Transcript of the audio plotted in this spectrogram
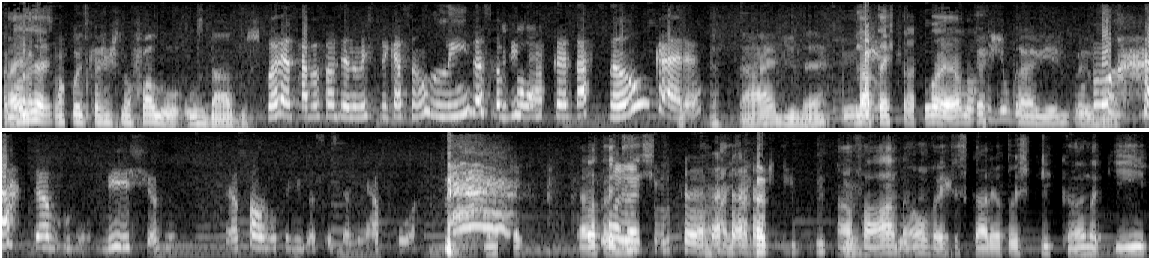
Agora, é. uma coisa que a gente não falou, os dados. Pô, eu tava fazendo uma explicação linda sobre interpretação, cara. Verdade, né? O Nathan estragou ela. Conseguiu ganhar. Estraguei, foi. Porra, bicho. Eu falo no cu de vocês também, a porra. Ela tá desistindo. Ela fala, ah não, velho, esses caras eu tô explicando aqui,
